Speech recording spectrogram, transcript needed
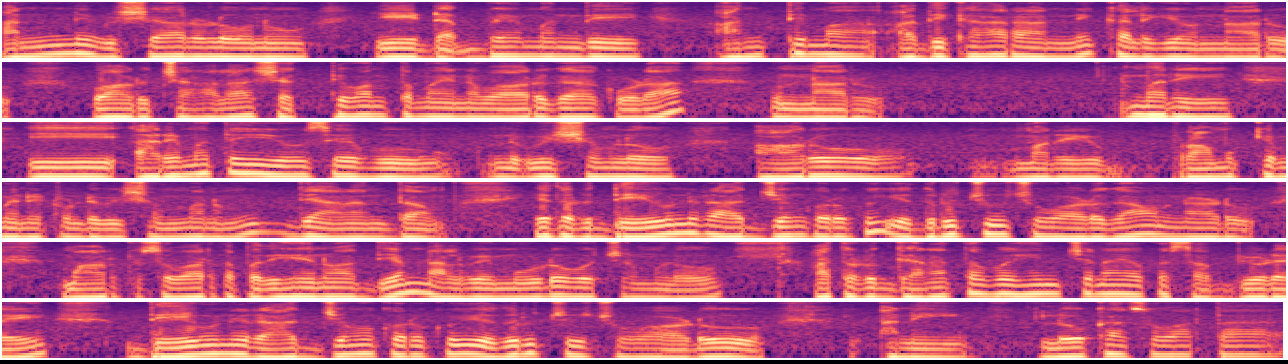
అన్ని విషయాలలోనూ ఈ డెబ్బై మంది అంతిమ అధికారాన్ని కలిగి ఉన్నారు. వారు చాలా శక్తివంతమైన వారుగా కూడా ఉన్నారు. మరి ఈ అరిమతే యోసేపు విషయంలో ఆరో మరి ప్రాముఖ్యమైనటువంటి విషయం మనం ధ్యానిద్దాం. ఇతడు దేవుని రాజ్యం కొరకు ఎదురు చూచువాడుగా ఉన్నాడు. మార్పు సువార్త పదిహేనో అధ్యాయం నలభై మూడో వచనంలో అతడు ఘనత వహించిన యొక్క సభ్యుడై దేవుని రాజ్యం కొరకు ఎదురు చూచువాడు అని లోకాసువార్త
